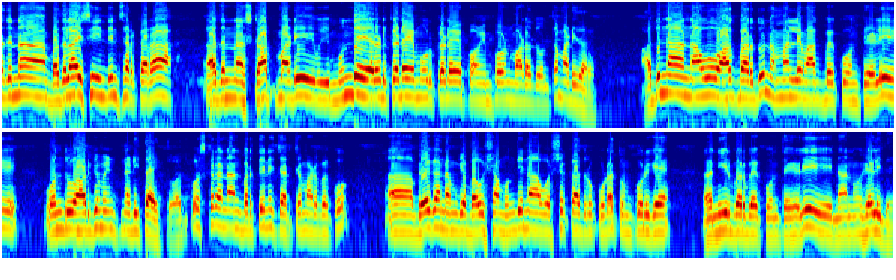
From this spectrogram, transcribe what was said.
ಅದನ್ನು ಬದಲಾಯಿಸಿ ಹಿಂದಿನ ಸರ್ಕಾರ ಅದನ್ನು ಸ್ಟಾಪ್ ಮಾಡಿ ಮುಂದೆ ಎರಡು ಕಡೆ, ಮೂರು ಕಡೆ ಇಂಪೌಂಡ್ ಮಾಡೋದು ಅಂತ ಮಾಡಿದ್ದಾರೆ. ಅದನ್ನು ನಾವು ಆಗಬಾರ್ದು, ನಮ್ಮಲ್ಲೇ ಆಗಬೇಕು ಅಂತೇಳಿ ಒಂದು ಆರ್ಗ್ಯುಮೆಂಟ್ ನಡೀತಾ ಇತ್ತು. ಅದಕ್ಕೋಸ್ಕರ ನಾನು ಬರ್ತೀನಿ, ಚರ್ಚೆ ಮಾಡಬೇಕು. ಬೇಗ ನಮಗೆ ಬಹುಶಃ ಮುಂದಿನ ವರ್ಷಕ್ಕಾದರೂ ಕೂಡ ತುಮಕೂರಿಗೆ ನೀರು ಬರಬೇಕು ಅಂತ ಹೇಳಿ ನಾನು ಹೇಳಿದೆ.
